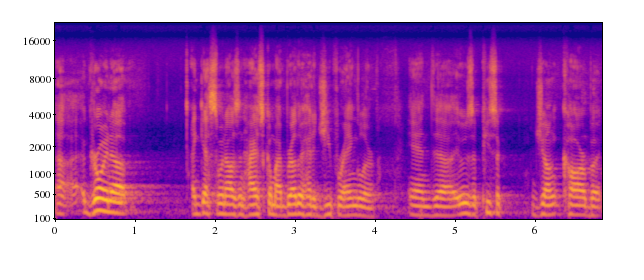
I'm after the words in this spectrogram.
Uh, growing up, I guess when I was in high school, my brother had a Jeep Wrangler, and uh, it was a piece of junk car, but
